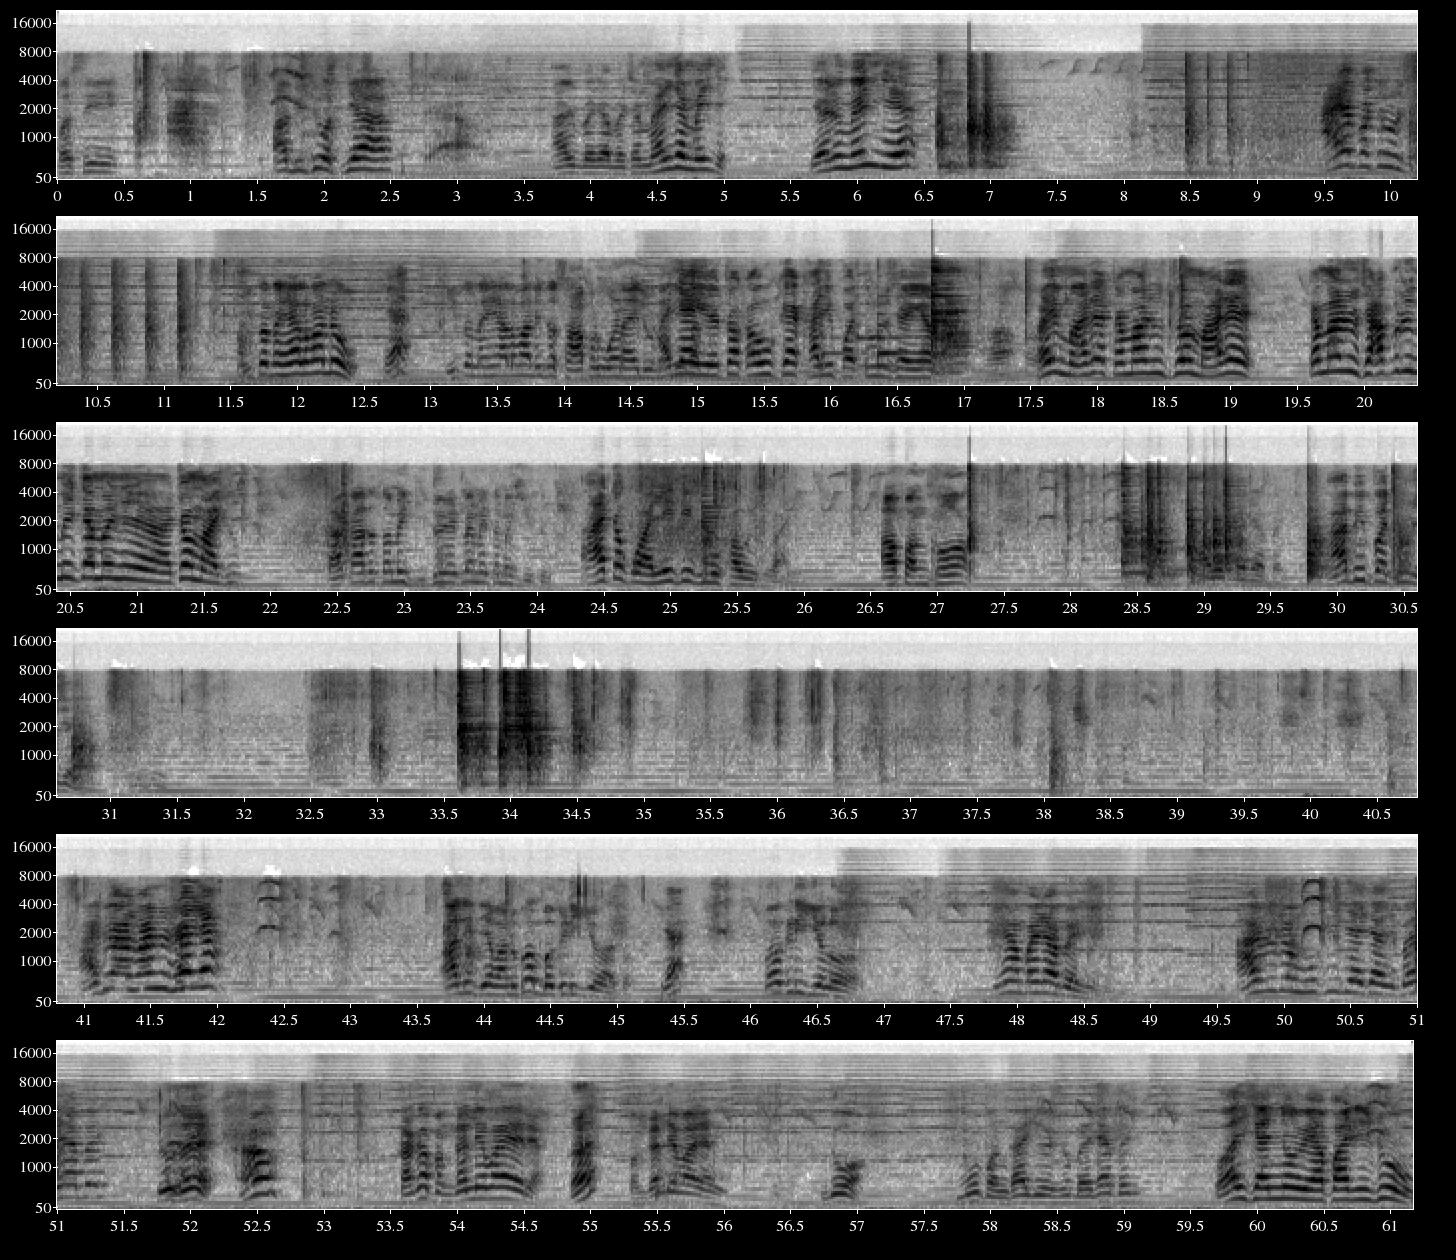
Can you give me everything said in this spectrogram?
પછી આ બીજું હથિયાર. હા બરાબર છે. મળી જાય મળી જાય. એનું મળી જાય. આયા પતરું છે. ઈ તો નહીં હાલવાનું. હે? ઈ તો નહીં હાલવાનું તો સાપડું બનાયેલું અલ્યા એ તો કહું કે ખાલી પતરું છે એમ. ભાઈ મારે તમારું જો મારે તમારું સાપડું મેં તમને ચો માજુ કાકા તો તમે કીધું એટલે મેં તમે કીધું. આ તો ક્વોલિટી હું ખાઉં છું ભાઈ. આ પંખો? બરાબર આ બી પછું છે. આજુ આવવાનું છે લ્યા. આલી દેવાનું કોમ બગડી ગયો હતો બગડી ગયેલો. ત્યાં બરાબર છે. આજુ તો મૂકી દે ચાલે બરાબર? શું છે? હા? કાકા ભંગાર લેવા આયા રહ્યા? હે? ભંગાર લેવા આયા છે. જો હું ભંગારીઓ છું બરાબર હોલસેલનો વેપારી છું.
